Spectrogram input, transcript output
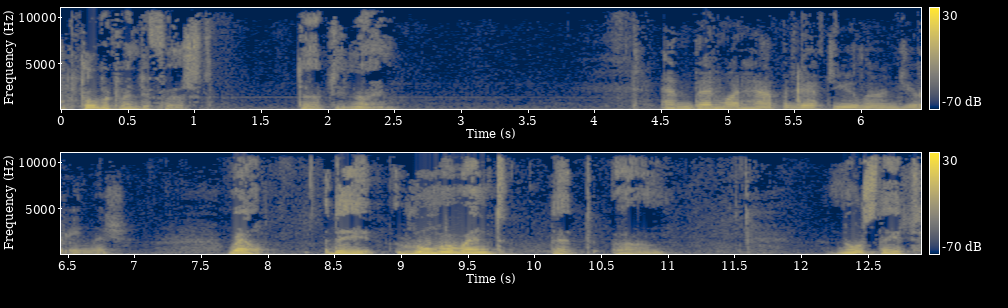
October 21st, 39. And then what happened after you learned your English? Well, the rumor went that um, no state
